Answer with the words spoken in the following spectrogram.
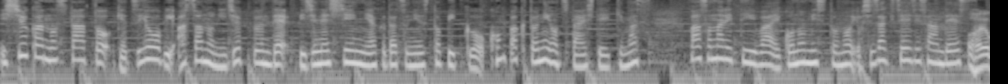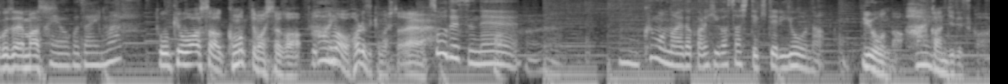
1週間のスタート月曜日朝の20分でビジネスシーンに役立つニューストピックをコンパクトにお伝えしていきます。パーソナリティはエコノミストの吉崎誠二さんです。おはようございます。おはようございます東京は朝曇ってましたが、はい、今は晴れてきましたね。そうですね、うん、雲の間から日が差してきてるような。ような感じですか、はい、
